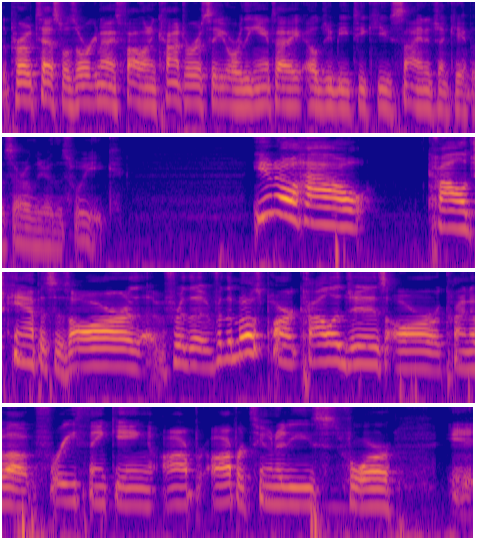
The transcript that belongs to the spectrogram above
The protest was organized following controversy over the anti LGBTQ signage on campus earlier this week. You know how college campuses are for the for the most part colleges are kind of about free thinking op- opportunities for eh,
